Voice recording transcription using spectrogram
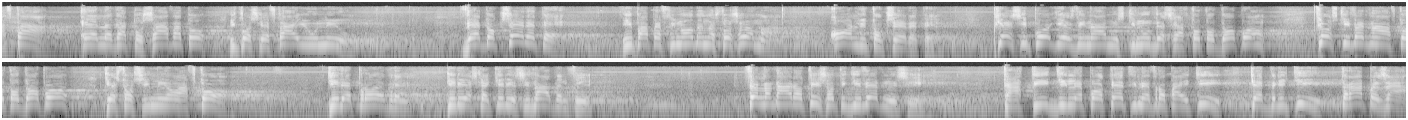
Αυτά έλεγα το Σάββατο 27 Ιουνίου. Δεν το ξέρετε, είπα απευθυνόμενος στο σώμα. Όλοι το ξέρετε. Ποιες υπόγειες δυνάμεις κινούνται σε αυτό τον τόπο, ποιος κυβερνά αυτό τον τόπο και στο σημείο αυτό. Κύριε Πρόεδρε, κυρίες και κύριοι συνάδελφοι, θέλω να ρωτήσω την κυβέρνηση. Κατήγγειλε ποτέ την Ευρωπαϊκή Κεντρική Τράπεζα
